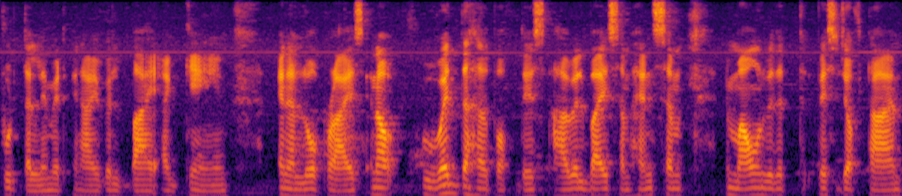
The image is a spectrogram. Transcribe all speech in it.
put the limit and i will buy again in a low price. And now with the help of this i will buy some handsome amount with the passage of time.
